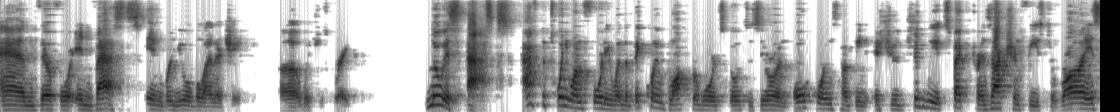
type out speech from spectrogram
and therefore invests in renewable energy, uh, which is great. Lewis asks, after 2140, when the Bitcoin block rewards go to zero and all coins have been issued, should we expect transaction fees to rise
